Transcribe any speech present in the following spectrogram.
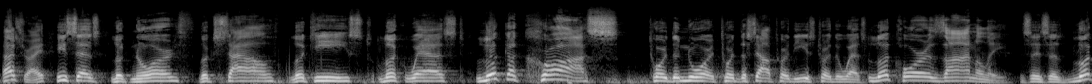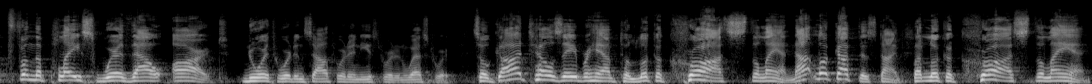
That's right. He says, look north, look south, look east, look west, look across toward the north, toward the south, toward the east, toward the west. Look horizontally. He says, look from the place where thou art, northward and southward and eastward and westward. So God tells Abraham to look across the land, not look up this time, but look across the land.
